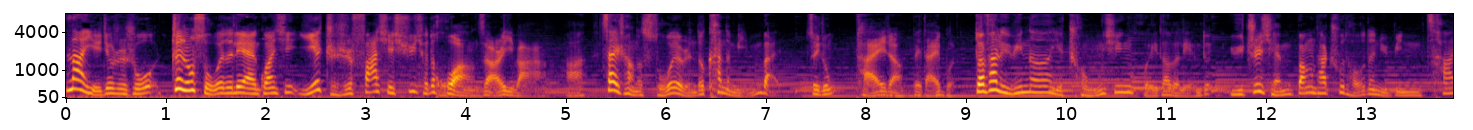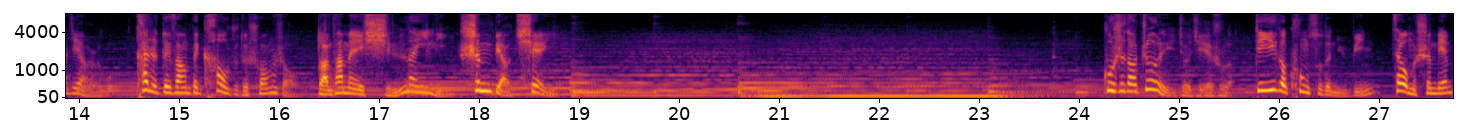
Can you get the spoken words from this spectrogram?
那也就是说，这种所谓的恋爱关系也只是发泄需求的幌子而已吧？啊，在场的所有人都看得明白。最终，排长被逮捕了。短发女兵呢，也重新回到了连队，与之前帮她出头的女兵擦肩而过。看着对方被铐住的双手，短发妹行了一礼，深表歉意。故事到这里就结束了。第一个控诉的女兵，在我们身边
